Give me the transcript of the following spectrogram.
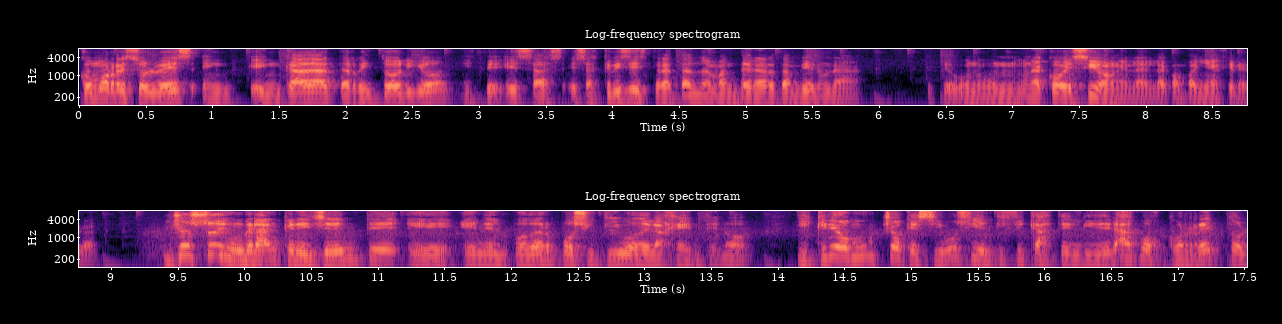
¿Cómo resolvés en, cada territorio este, esas, esas crisis tratando de mantener también una, una cohesión en la compañía en general? Yo soy un gran creyente eh, en el poder positivo de la gente, ¿no? Y creo mucho que si vos identificaste liderazgos correctos,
